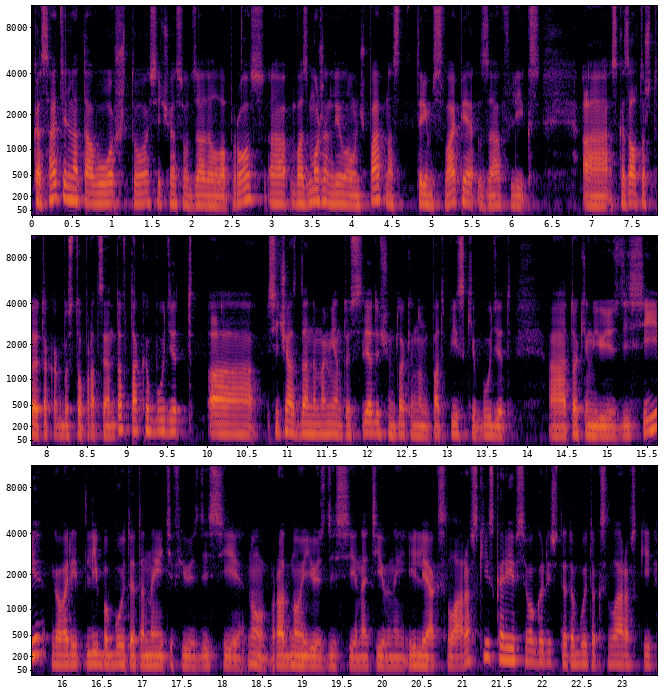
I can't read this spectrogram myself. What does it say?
касательно того, что сейчас вот задал вопрос, а, возможен ли лаунчпад на стрим-свапе за Flix? А, сказал то, что это как бы 100% так и будет. А, сейчас в данный момент, то есть следующим токеном подписки будет токен USDC. Говорит, либо будет это native USDC, ну, родной USDC нативный, или Axelar овский, скорее всего, говорит, что это будет Axelar овский.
